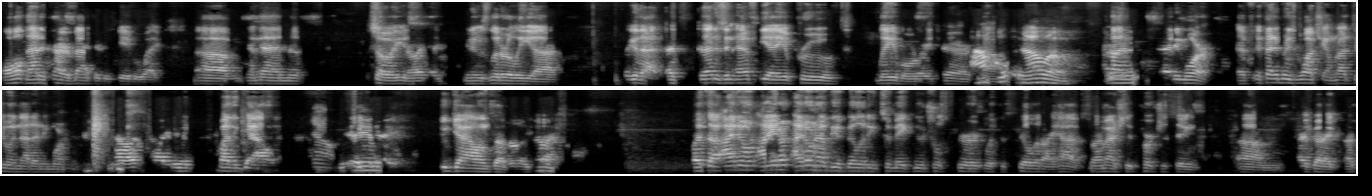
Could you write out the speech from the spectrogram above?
all that entire batch I just gave away. Um, and then, so you know, it, it was literally uh, look at that. That's, that is an FDA approved label right there. Apple um, aloe. Not anymore. If, if anybody's watching, I'm not doing that anymore. Now I do it by the gallon. Yeah. Two gallons of it. Like but uh, I don't, I don't, I don't have the ability to make neutral spirit with the skill that I have. So I'm actually purchasing. Um, I've got a, a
